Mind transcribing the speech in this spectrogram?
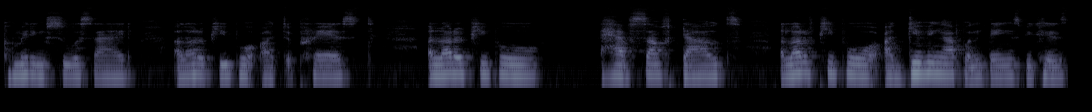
committing suicide. A lot of people are depressed. A lot of people have self doubt. A lot of people are giving up on things because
